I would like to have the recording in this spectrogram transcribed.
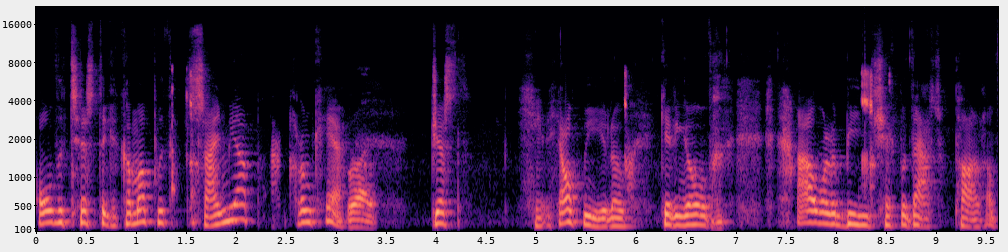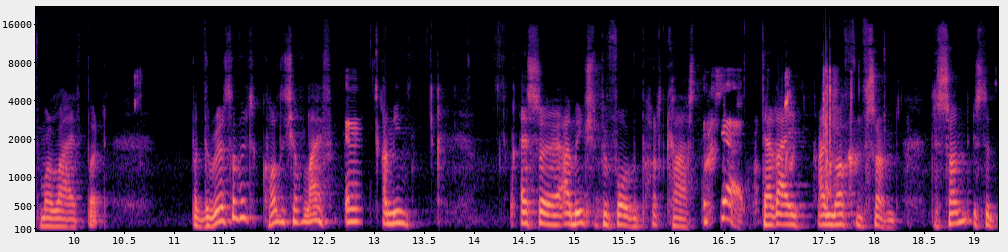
all the tests they can come up with, sign me up. I don't care. Right. Just help me, you know, getting older. I want to be in check with that part of my life, but but the rest of it, quality of life. I mean, as uh, I mentioned before the podcast, Yeah. that I, I love the sun. The sun is the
